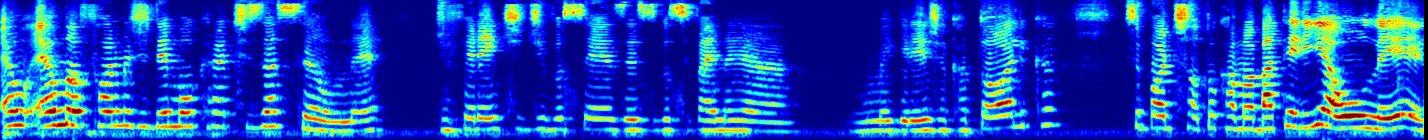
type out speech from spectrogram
é, é uma forma de democratização, né? Diferente de você, às vezes, você vai na, numa igreja católica, você pode só tocar uma bateria ou ler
